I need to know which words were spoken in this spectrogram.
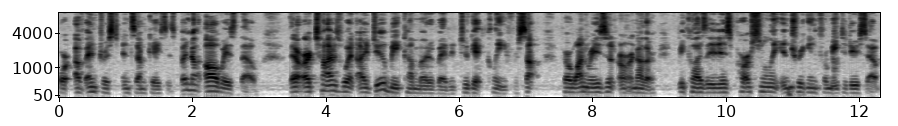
or of interest in some cases, but not always though. There are times when I do become motivated to get clean for some for one reason or another because it is personally intriguing for me to do so.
